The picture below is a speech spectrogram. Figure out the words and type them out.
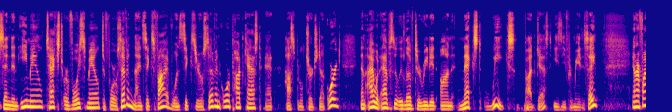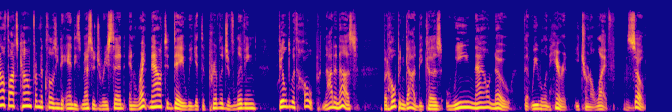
Send an email, text, or voicemail to 407 965 1607 or podcast at hospitalchurch.org. And I would absolutely love to read it on next week's podcast. Easy for me to say. And our final thoughts come from the closing to Andy's message, where he said, And right now, today, we get the privilege of living filled with hope, not in us, but hope in God, because we now know that we will inherit eternal life. Hmm. So,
